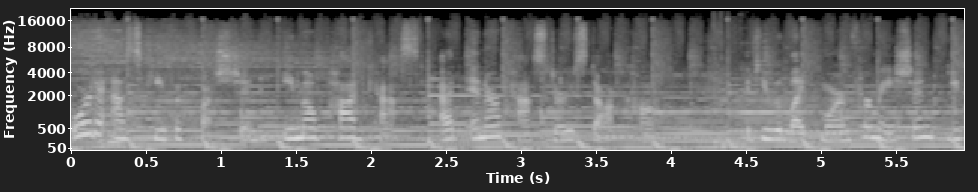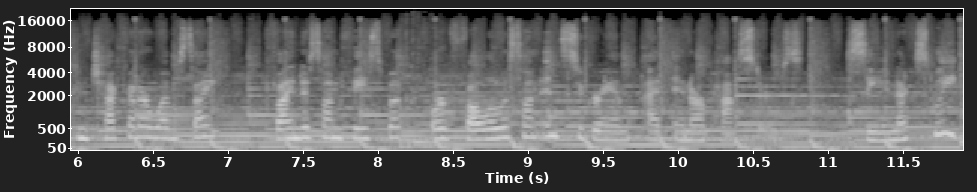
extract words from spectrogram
or to ask Keith a question, email podcast at innerpastors.com. If you would like more information, you can check out our website, find us on Facebook, or follow us on Instagram at innerpastors. See you next week.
